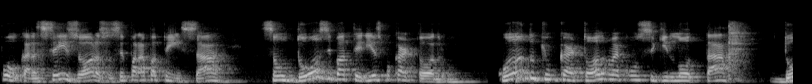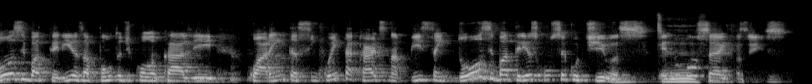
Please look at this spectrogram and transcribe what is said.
Pô, cara, 6 horas, se você parar para pensar, são 12 baterias pro cartódromo. Quando que um cartódromo vai conseguir lotar 12 baterias a ponto de colocar ali 40, 50 cards na pista em 12 baterias consecutivas? Ele não consegue fazer isso.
